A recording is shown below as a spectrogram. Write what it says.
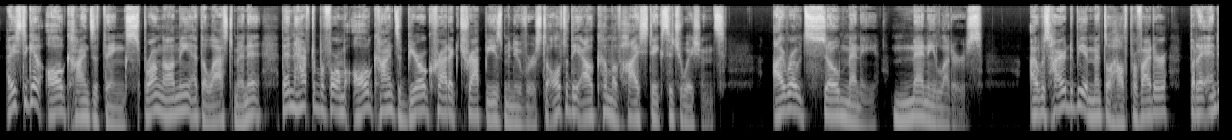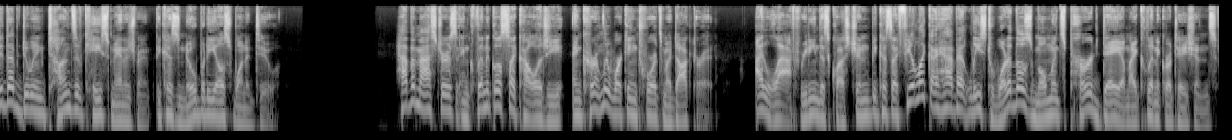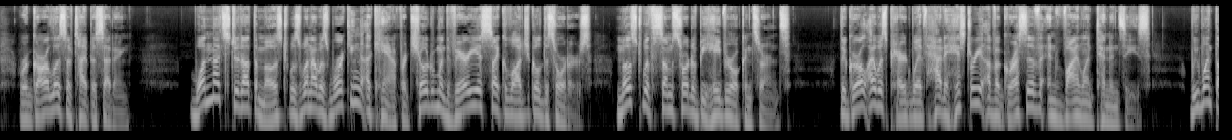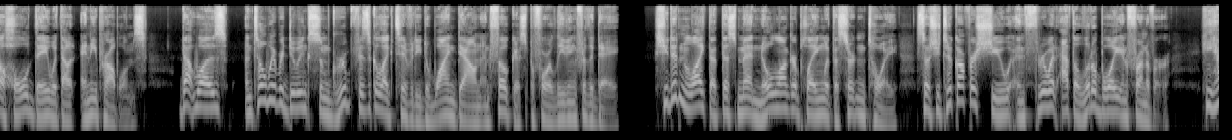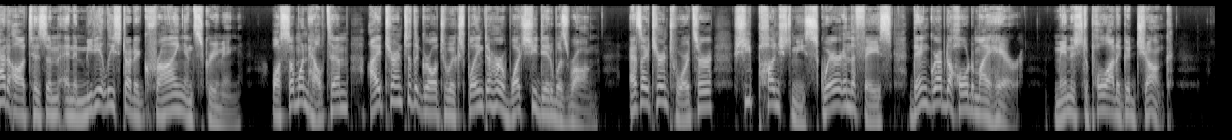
I used to get all kinds of things sprung on me at the last minute, then have to perform all kinds of bureaucratic trapeze maneuvers to alter the outcome of high stakes situations. I wrote so many, many letters. I was hired to be a mental health provider, but I ended up doing tons of case management because nobody else wanted to. Have a master's in clinical psychology and currently working towards my doctorate. I laughed reading this question because I feel like I have at least one of those moments per day at my clinic rotations, regardless of type of setting. One that stood out the most was when I was working a camp for children with various psychological disorders, most with some sort of behavioral concerns. The girl I was paired with had a history of aggressive and violent tendencies. We went the whole day without any problems. That was, until we were doing some group physical activity to wind down and focus before leaving for the day. She didn't like that this meant no longer playing with a certain toy, so she took off her shoe and threw it at the little boy in front of her. He had autism and immediately started crying and screaming. While someone helped him, I turned to the girl to explain to her what she did was wrong. As I turned towards her, she punched me square in the face, then grabbed a hold of my hair. Managed to pull out a good chunk.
